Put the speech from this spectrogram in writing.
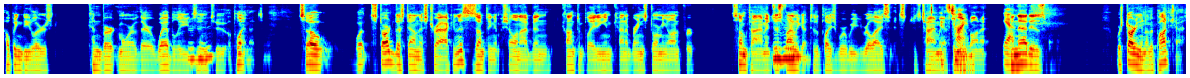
helping dealers convert more of their web leads Mhm. into appointments. So what started us down this track, and this is something that Michelle and I have been contemplating and kind of brainstorming on for some time. It just finally Mhm. got to the place where we realize it's it's time we It's have to time. move on it. Yeah. And that is we're starting another podcast.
